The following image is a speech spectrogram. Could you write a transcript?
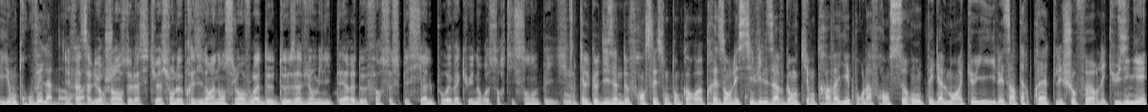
y ont trouvé la mort. Et face à l'urgence de la situation, le président annonce l'envoi de deux avions militaires et de forces spéciales pour évacuer nos ressortissants dans le pays. Quelques dizaines de Français sont encore présents. Les civils afghans qui ont travaillé pour la France seront également accueillis. Les interprètes, les chauffeurs, les cuisiniers.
